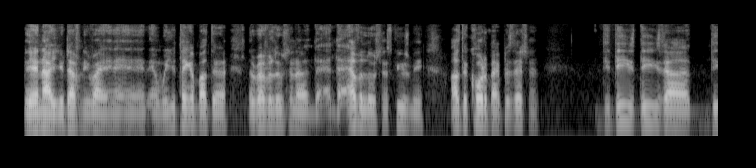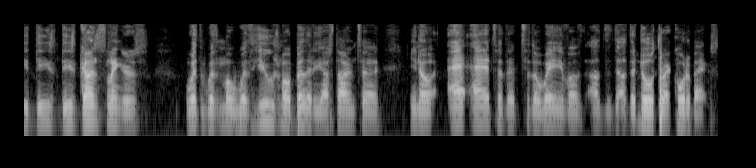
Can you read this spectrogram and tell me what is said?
Yeah, no, you're definitely right. And, and, and when you think about the, the revolution of the, the evolution, excuse me, of the quarterback position, these these uh the- these these gunslingers with with mo- with huge mobility are starting to you know add, add to the to the wave of of the, of the dual threat quarterbacks.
